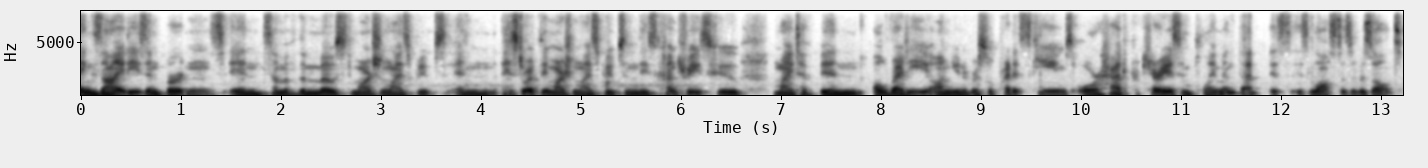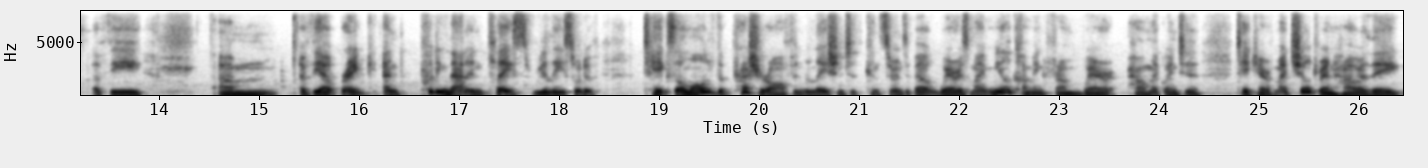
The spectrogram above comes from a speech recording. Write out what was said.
anxieties and burdens in some of the most marginalized groups in historically marginalized groups in these countries who might have been already on universal credit schemes or had precarious employment that is, is lost as a result of the um, of the outbreak. And putting that in place really sort of takes a lot of the pressure off in relation to concerns about where is my meal coming from? Where how am i going to take care of my children? How are they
